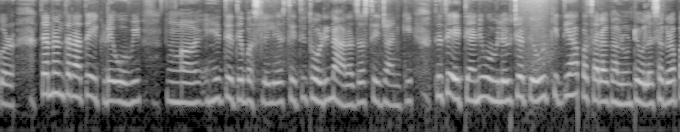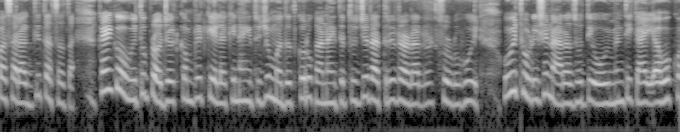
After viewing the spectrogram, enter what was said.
कळ त्यानंतर आता इकडे ओवी हे तेथे बसलेली असते. ती थोडी नाराज असते जानकी. तिथे येते आणि ओवीला विचारते ओवी किती हा पसारा घालून ठेवला? सगळा पसारा अगदी तसाच आहे. काही का ओवी तू प्रोजेक्ट कंप्लीट केला की नाही? तुझी मदत करू का? नाही तर तुझी रात्री रडारड सोडू होईल. ओवी थोडीशी नाराज होती. ओवी म्हणते काय? अवं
